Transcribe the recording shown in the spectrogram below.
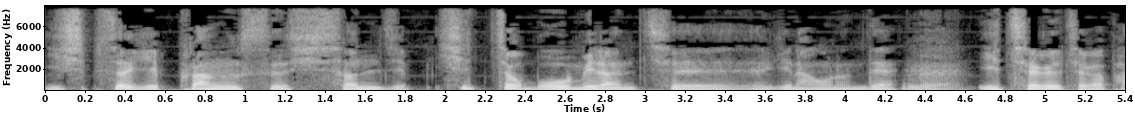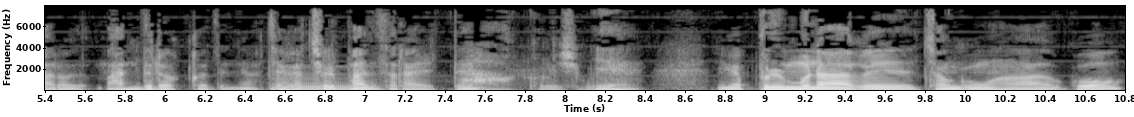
20세기 프랑스 시선집 시적 모험이란 책이 나오는데 네. 이 책을 제가 바로 만들었거든요. 제가 음. 출판사를 할 때. 아, 그러시군요. 예. 그러니까 불문학을 전공하고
